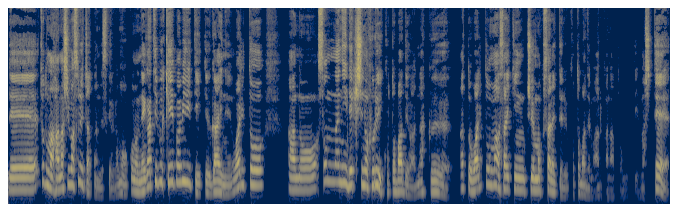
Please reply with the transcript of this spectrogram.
で、ちょっとまあ話忘れちゃったんですけれども、このネガティブケーパビリティっていう概念、割とあの、そんなに歴史の古い言葉ではなく、あと割とまあ最近注目されている言葉でもあるかなと思っていまして、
